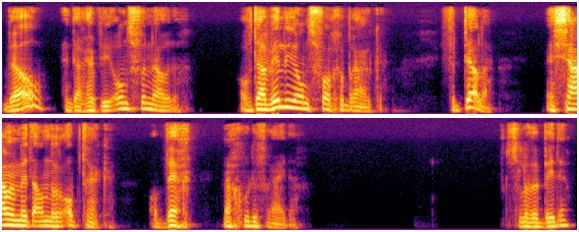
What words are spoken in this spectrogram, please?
wel, en daar heb je ons voor nodig. Of daar wil je ons voor gebruiken. vertellen en samen met anderen optrekken op weg naar Goede Vrijdag. Zullen we bidden?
